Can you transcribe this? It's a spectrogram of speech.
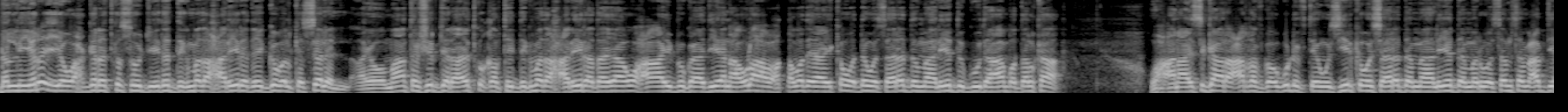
dhallinyaro iyo waxgarad ka soo jeeda degmada xariirad ee gobolka salel oo maanta shir jaraa'id ku qabtay degmada xariirad ayaa waxa ay bogaadiyeen howlaha waxqabad ee ay ka wada wasaaradda maaliyadda guud ahaanba dalka waxaana ay si gaara carabka ugu dhifteen wasiirka wasaaradda maaliyadda marwe samsam cabdi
